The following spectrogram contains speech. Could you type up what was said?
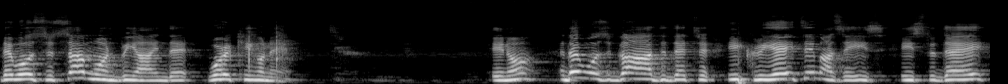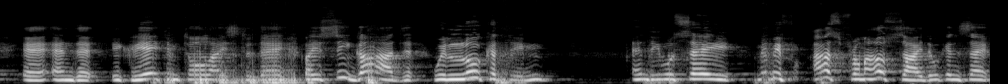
there was someone behind it working on it. You know? And that was God that uh, He created him as he is, is today. Uh, and uh, He created him tall as today. But you see, God will look at him and He will say, maybe us from outside, we can say,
